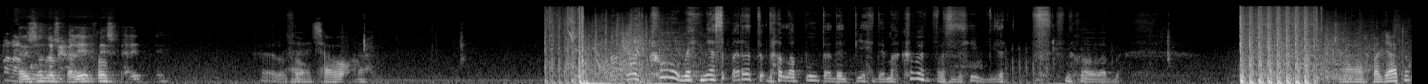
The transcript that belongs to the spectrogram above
Quali sono scalette? Scalette? Eh, lo so. Eh, una. Ma, come? Mi ha sparato dalla punta del piede, ma com'è possibile? No, vabbè. Ah, ho sbagliato?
